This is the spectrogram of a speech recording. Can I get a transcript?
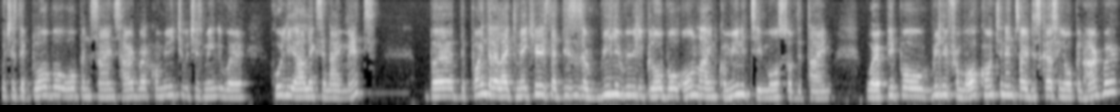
which is the Global Open Science Hardware Community, which is mainly where Juli, Alex, and I met. But the point that I like to make here is that this is a really, really global online community most of the time, where people really from all continents are discussing open hardware.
